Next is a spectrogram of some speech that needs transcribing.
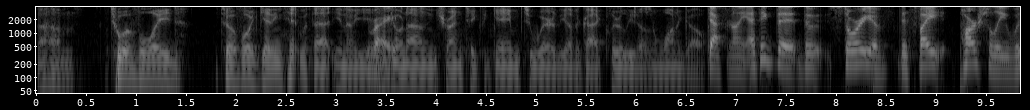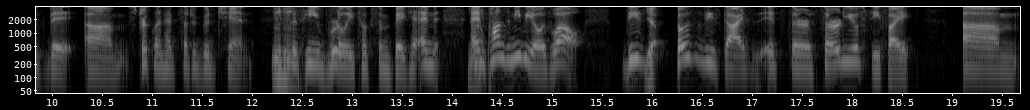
um, to avoid to avoid getting hit with that. You know, you, Right. you go down and try and take the game to where the other guy clearly doesn't want to go. Definitely. I think the the story of this fight partially was that um, Strickland had such a good chin because he really took some big hit. and and Ponzinibbio as well. These Yep. both of these guys, it's their third UFC fight. Um,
